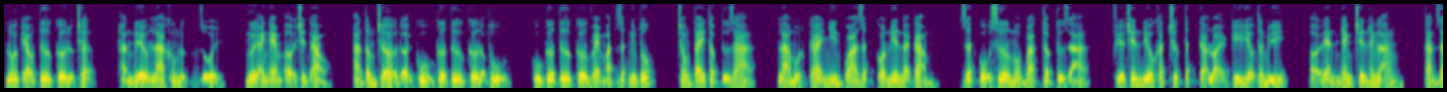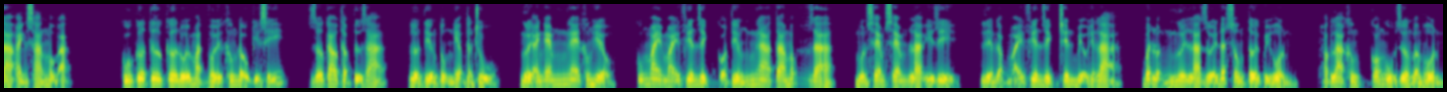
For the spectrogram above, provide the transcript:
lôi kéo tư cơ lực trận, hắn nếu là không được rồi, người anh em ở trên cao, an tâm chờ đợi cụ cơ tư cơ động thủ cụ cơ tư cơ vẻ mặt rất nghiêm túc, trong tay thập tự giá, là một cái nhìn qua rất có niên đại cảm, rất cổ xưa màu bạc thập tự giá, phía trên điêu khắc trước tất cả loại ký hiệu thần bí ở đen nhánh trên hành lang tản ra ánh sáng màu bạc Cú cơ tư cơ đối mặt với không đầu kỵ sĩ dơ cao thập tự giá lớn tiếng tụng niệm thần chú người anh em nghe không hiểu cũng may máy phiên dịch có tiếng nga ta móc ra muốn xem xem là ý gì liền gặp máy phiên dịch trên biểu hiện là bất luận ngươi là dưới đất sông tới quỷ hồn hoặc là không có ngủ giường âm hồn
